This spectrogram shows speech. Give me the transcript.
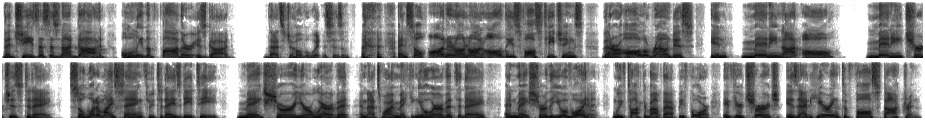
That Jesus is not God. Only the Father is God. That's Jehovah Witnessism. and so on and on and on. All these false teachings that are all around us in many, not all, many churches today. So what am I saying through today's DT? Make sure you're aware of it. And that's why I'm making you aware of it today and make sure that you avoid it. We've talked about that before. If your church is adhering to false doctrine,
